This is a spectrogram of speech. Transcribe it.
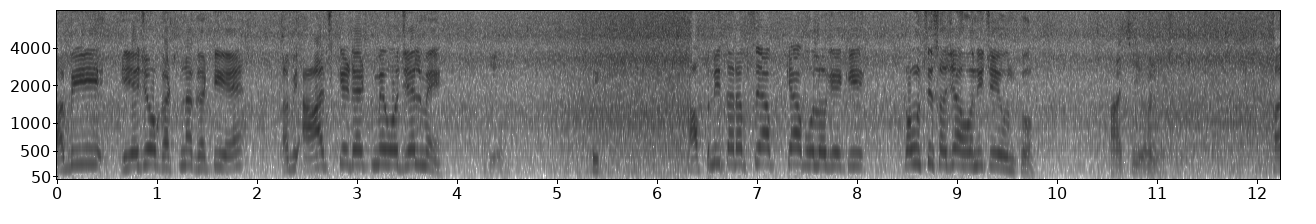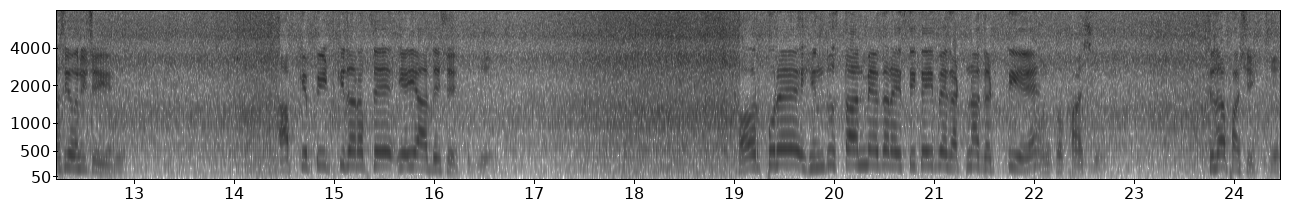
अभी ये जो घटना घटी है अभी आज के डेट में वो जेल में? जी। अपनी तरफ़ से आप क्या बोलोगे कि कौन सी सज़ा होनी चाहिए उनको? फांसी होने। फांसी होनी चाहिए। आपके पीठ की तरफ़ से यही आदेश है? जी। और पूरे हिंदुस्तान में अगर ऐसी कहीं पे घटना घटती है उनको फांसी। सीधा फांसी? जी।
